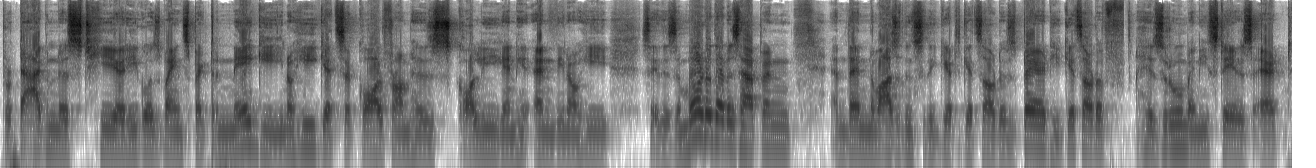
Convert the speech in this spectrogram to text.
protagonist here he goes by inspector negi you know he gets a call from his colleague and he, and you know he say there's a murder that has happened and then nawazuddin siddiqui gets, gets out of his bed he gets out of his room and he stares at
